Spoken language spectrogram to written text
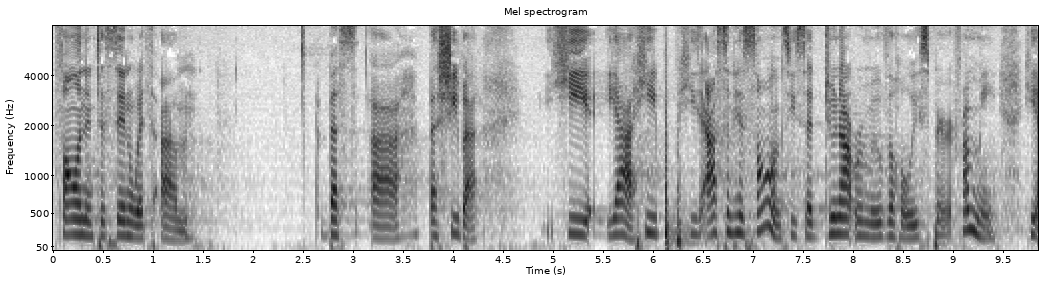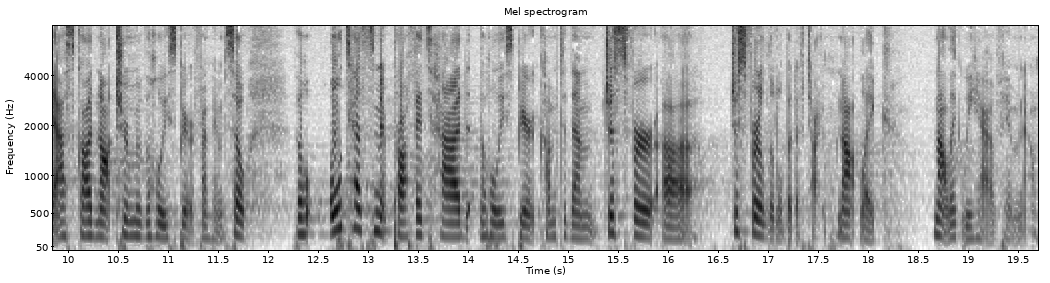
fallen into sin with um, Beth, uh, Bathsheba, he yeah he he asked in his psalms he said do not remove the holy spirit from me. He asked god not to remove the holy spirit from him. So the old testament prophets had the holy spirit come to them just for uh, just for a little bit of time not like not like we have him now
